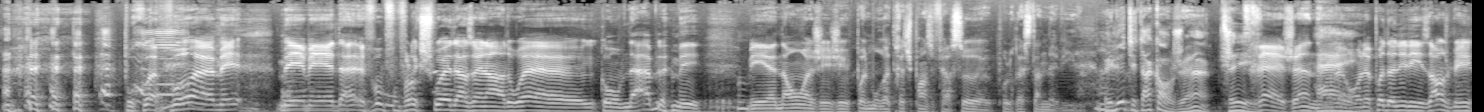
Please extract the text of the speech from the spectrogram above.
Pourquoi pas? euh, Mais mais mais il faut, faut, falloir que je sois dans un endroit euh, convenable. Mais mais euh, non, j'ai j'ai pas le mot retraite. Je pense faire ça euh, pour le restant de ma vie. Mais là, tu es encore jeune. Très jeune. Hey. On n'a pas donné les âges, mais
